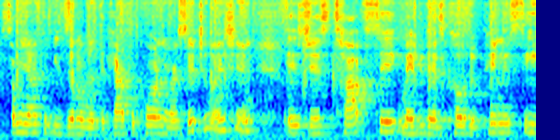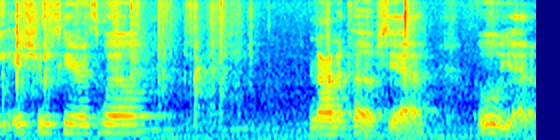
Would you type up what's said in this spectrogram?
Some of y'all could be dealing with the Capricorn or a situation is just toxic. Maybe there's codependency issues here as well. Nine of Cups, yeah. Oh, yeah.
